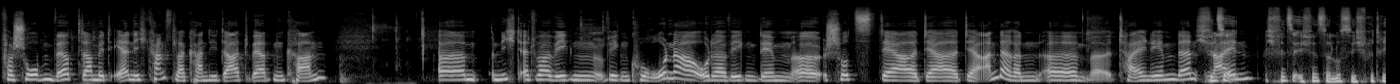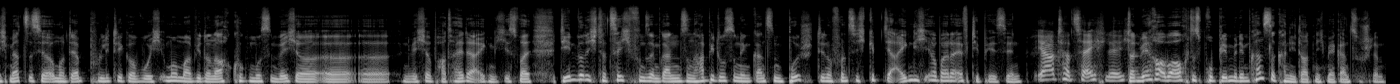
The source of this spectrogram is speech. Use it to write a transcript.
verschoben wird, damit er nicht Kanzlerkandidat werden kann. Ähm, nicht etwa wegen, wegen Corona oder wegen dem äh, Schutz der, der, der anderen ähm, Teilnehmenden. Ich Nein. Ja, ich finde es ja, ja lustig. Friedrich Merz ist ja immer der Politiker, wo ich immer mal wieder nachgucken muss, in welcher, äh, äh, in welcher Partei der eigentlich ist, weil den würde ich tatsächlich von seinem ganzen Habitus und dem ganzen Bullshit, den er von sich gibt, ja eigentlich eher bei der FDP sehen. Ja, tatsächlich. Dann wäre aber auch das Problem mit dem Kanzlerkandidat nicht mehr ganz so schlimm.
